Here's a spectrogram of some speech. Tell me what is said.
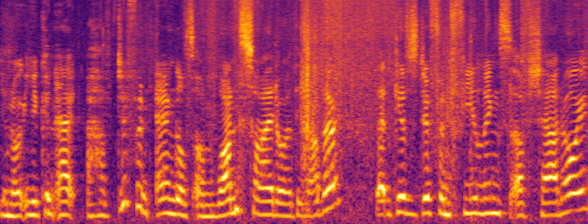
you know, you can have different angles on one side or the other that gives different feelings of shadowing.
